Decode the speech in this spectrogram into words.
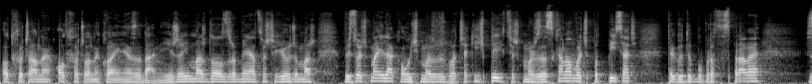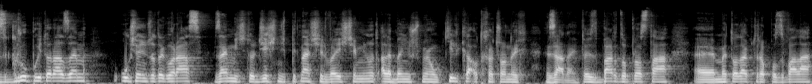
odhaczone, odhaczone kolejne zadanie. Jeżeli masz do zrobienia coś takiego, że masz wysłać maila komuś, masz wysłać jakiś plik, coś masz zeskanować, podpisać, tego typu proste sprawy, zgrupuj to razem, usiądź do tego raz, zajmie to 10, 15, 20 minut, ale będziesz miał kilka odhaczonych zadań. To jest bardzo prosta e, metoda, która pozwala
